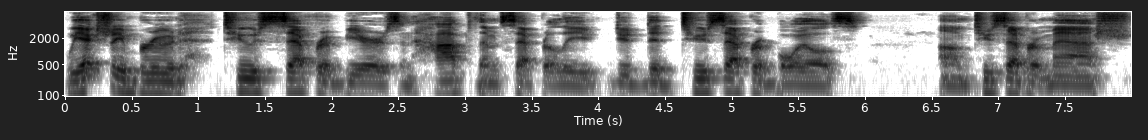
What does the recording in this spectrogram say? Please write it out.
we actually brewed two separate beers and hopped them separately. Did, did two separate boils, um, two separate mash,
